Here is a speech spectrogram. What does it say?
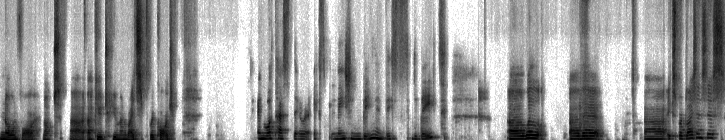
known for not uh, a good human rights record. And what has their explanation been in this debate? Uh, well, uh, the uh, export licenses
